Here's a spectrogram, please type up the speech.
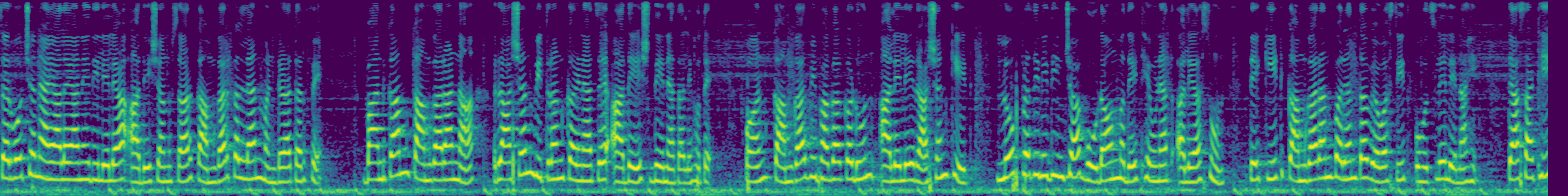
सर्वोच्च न्यायालयाने दिलेल्या आदेशानुसार कामगार कल्याण मंडळातर्फे बांधकाम कामगारांना राशन वितरण करण्याचे आदेश देण्यात आले होते. पण कामगार विभागाकडून आलेले राशन किट लोकप्रतिनिधींच्या गोडाऊनमध्ये ठेवण्यात आले असून ते किट कामगारांपर्यंत व्यवस्थित पोहोचलेले नाही. त्यासाठी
